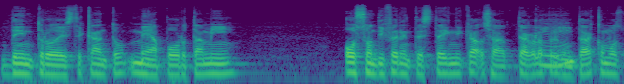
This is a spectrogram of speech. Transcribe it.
dentro de este canto me aporta a mí o son diferentes técnicas? O sea, te hago la pregunta como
